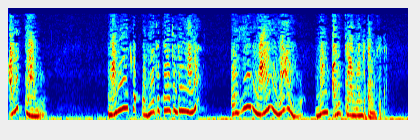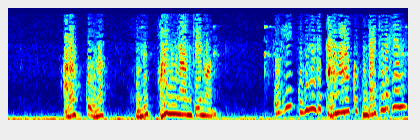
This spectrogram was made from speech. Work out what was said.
අලුත් යාළුවෝ. මම මේක ඔහෙට තෑගි දුන්නාම ඔහේ නා යාළුවෝ. මම අලුත් යාළුවන්ට කැමති නැහැ. අරක්කු උනත් හොඳ පරිණාම කියනවනේ. ඔහේ කොහොමද තරනරක්කු හොඳයි කියලා කියන්නේ?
